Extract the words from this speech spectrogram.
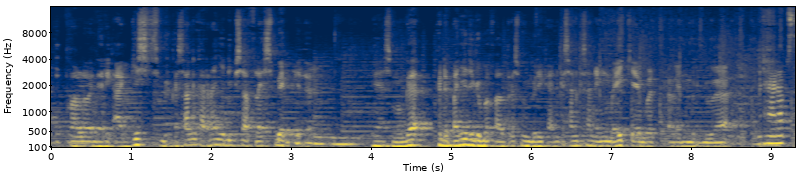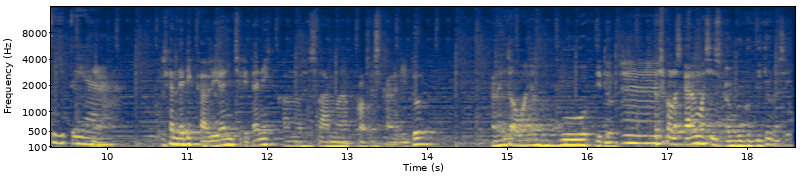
begitu Kalau dari Agis berkesan karena jadi bisa flashback gitu. Hmm. Ya semoga ke depannya juga bakal terus memberikan kesan-kesan yang baik ya buat kalian berdua. Berharap sih gitu ya. Ya. Terus kan tadi kalian cerita nih kalau selama proses kalian itu kalian tuh awalnya gugup gitu. Mm. Terus kalau sekarang masih suka gugup gitu gak sih?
